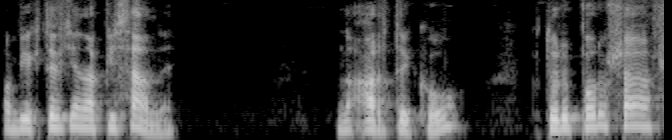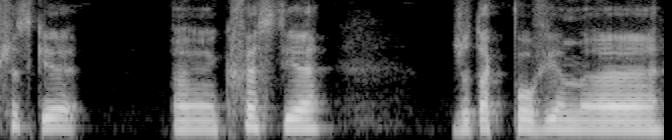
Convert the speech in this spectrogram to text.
obiektywnie napisany no, artykuł, który porusza wszystkie e, kwestie, że tak powiem, e,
